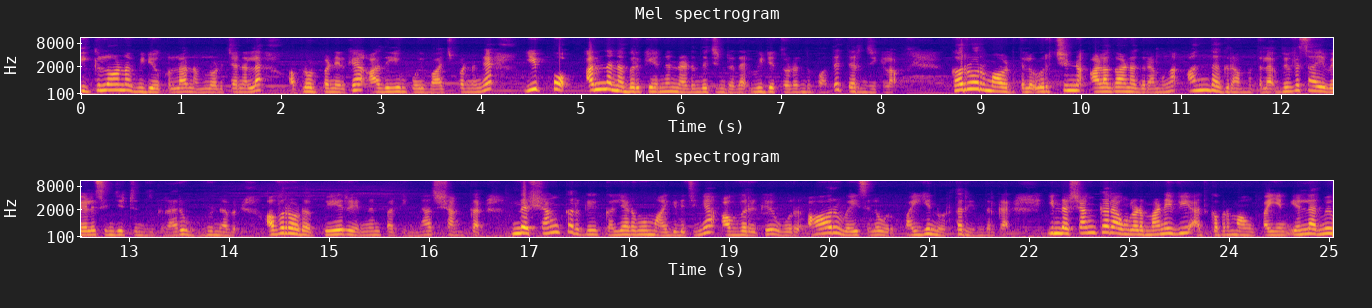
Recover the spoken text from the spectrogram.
திகிலான வீடியோக்கள்லாம் நம்மளோட சேனலில் அப்லோட் பண்ணியிருக்கேன் அதையும் போய் வாட்ச் பண்ணுங்க. இப்போ அந்த நபருக்கு என்ன நடந்துச்சுன்றத வீடியோ தொடர்ந்து பார்த்து தெரிஞ்சுக்கலாம். கரூர் மாவட்டத்தில் ஒரு சின்ன அழகான கிராமங்க. அந்த கிராமத்தில் விவசாய வேலை செஞ்சுட்டு இருந்திருக்கிறாரு ஒரு நபர். அவரோட பேர் என்னன்னு பார்த்தீங்கன்னா சங்கர். இந்த சங்கருக்கு கல்யாணமும் ஆகிடுச்சுங்க. அவருக்கு ஒரு ஆறு வயசுல ஒரு பையன் ஒருத்தர் இருந்திருக்கார். இந்த சங்கர் அவங்களோட மனைவி அதுக்கப்புறமா அவங்க பையன் எல்லாருமே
